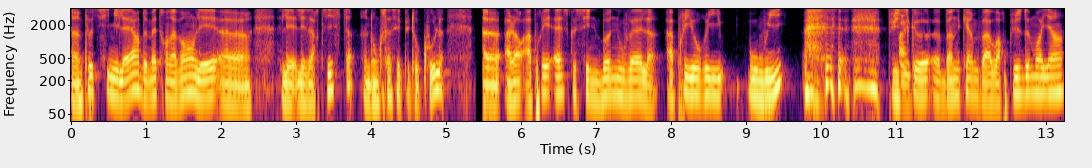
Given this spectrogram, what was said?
un peu similaire, de mettre en avant les, les, les, artistes. Donc ça c'est plutôt cool. alors après, est-ce que c'est une bonne nouvelle? A priori, oui. puisque ouais. Bandcamp va avoir plus de moyens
